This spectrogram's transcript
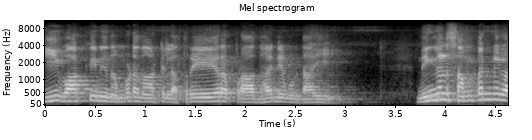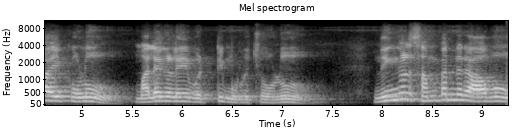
ഈ വാക്കിന് നമ്മുടെ നാട്ടിൽ അത്രയേറെ പ്രാധാന്യമുണ്ടായി. നിങ്ങൾ സമ്പന്നരായിക്കോളൂ മലകളെ വെട്ടിമുറിച്ചോളൂ. നിങ്ങൾ സമ്പന്നരാവൂ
